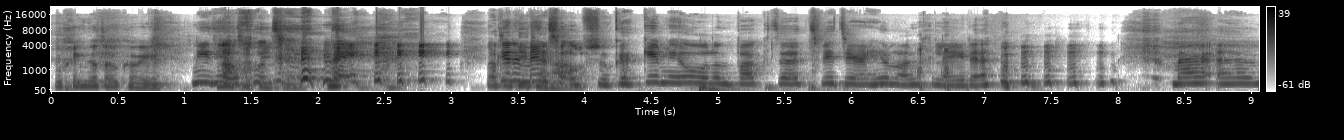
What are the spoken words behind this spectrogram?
Hoe ging dat ook alweer? niet heel goed. niet, nee. Kunnen mensen herhalen. opzoeken. Kim Heel Holland bakte Twitter heel lang geleden. maar ehm,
